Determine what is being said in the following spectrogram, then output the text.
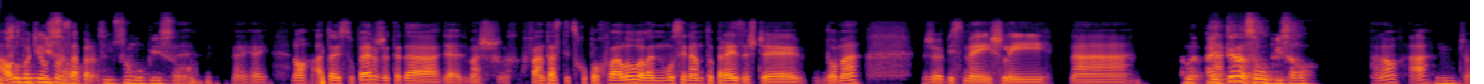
a odfotil som, som sa... Pr... Už som mu písal. Hej, hej. No a to je super, že teda máš fantastickú pochvalu, len musí nám to prejsť ešte doma, že by sme išli na... Ale aj na... teraz som mu písal. Áno? A? Hm. Čo?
